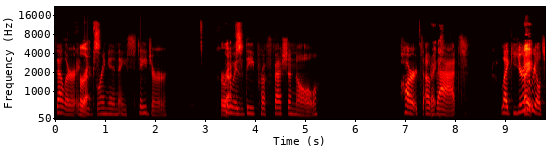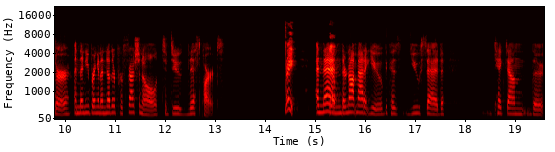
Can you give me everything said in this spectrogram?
seller if correct. you bring in a stager correct. who is the professional part of right. that. Like you're right. the realtor, and then you bring in another professional to do this part. Right. And then yep. they're not mad at you because you said take down the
